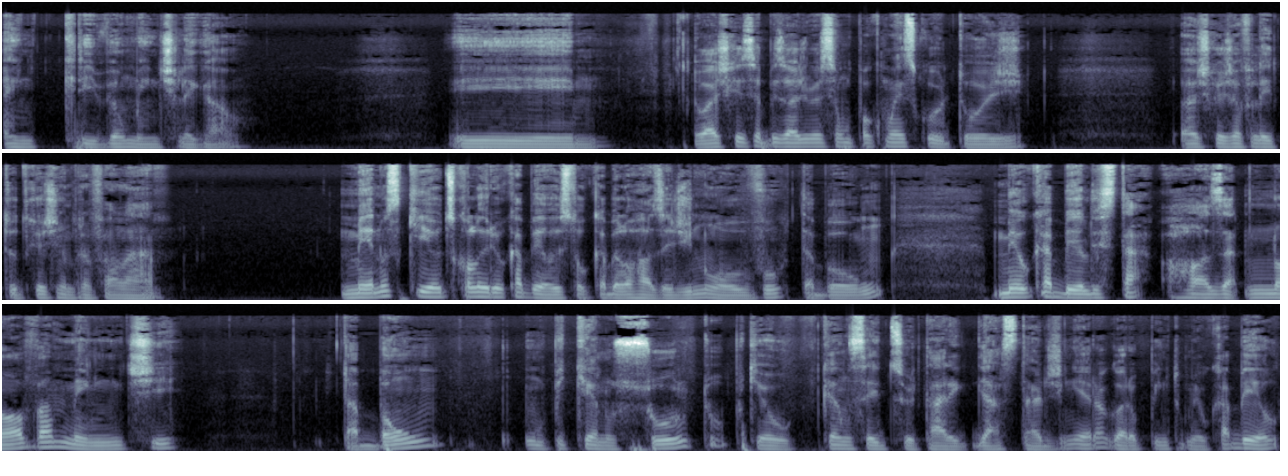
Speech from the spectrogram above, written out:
É incrivelmente legal. E eu acho que esse episódio vai ser um pouco mais curto hoje. Eu acho que eu já falei tudo que eu tinha para falar. Menos que eu descolori o cabelo. estou com o cabelo rosa de novo, tá bom? Meu cabelo está rosa novamente. Tá bom? Um pequeno surto, porque eu cansei de surtar e gastar dinheiro. Agora eu pinto meu cabelo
